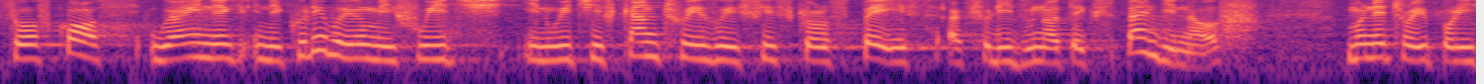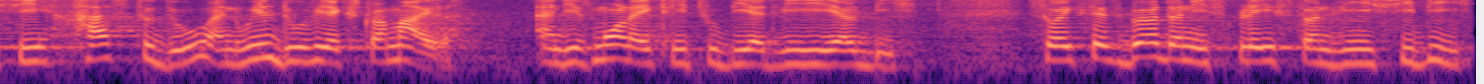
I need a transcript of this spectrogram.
So of course, we are in an equilibrium which, in which if countries with fiscal space actually do not expand enough, monetary policy has to do and will do the extra mile and is more likely to be at the ELB. So excess burden is placed on the ECB.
